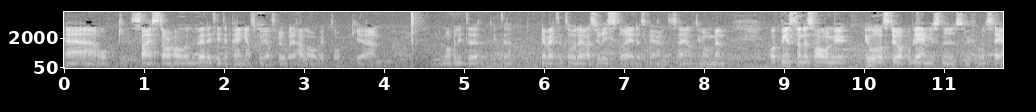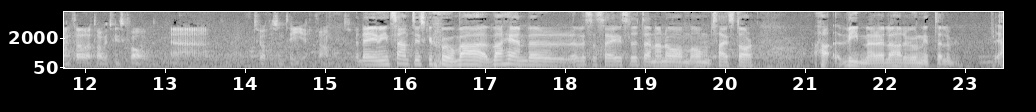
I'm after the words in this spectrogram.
Eh, och Sizestar har väl väldigt lite pengar skulle jag tro vid det här laget. Och, eh, de har väl lite, lite... Jag vet inte hur deras jurister är, det ska jag inte säga någonting om. Men åtminstone så har de ju oerhört stora problem just nu så vi får väl se om företaget finns kvar eh, 2010 framåt. Men det är en intressant diskussion. Vad, vad händer eller så säga, i slutändan då, om, om ha, vinner eller hade vunnit? Eller, ja,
